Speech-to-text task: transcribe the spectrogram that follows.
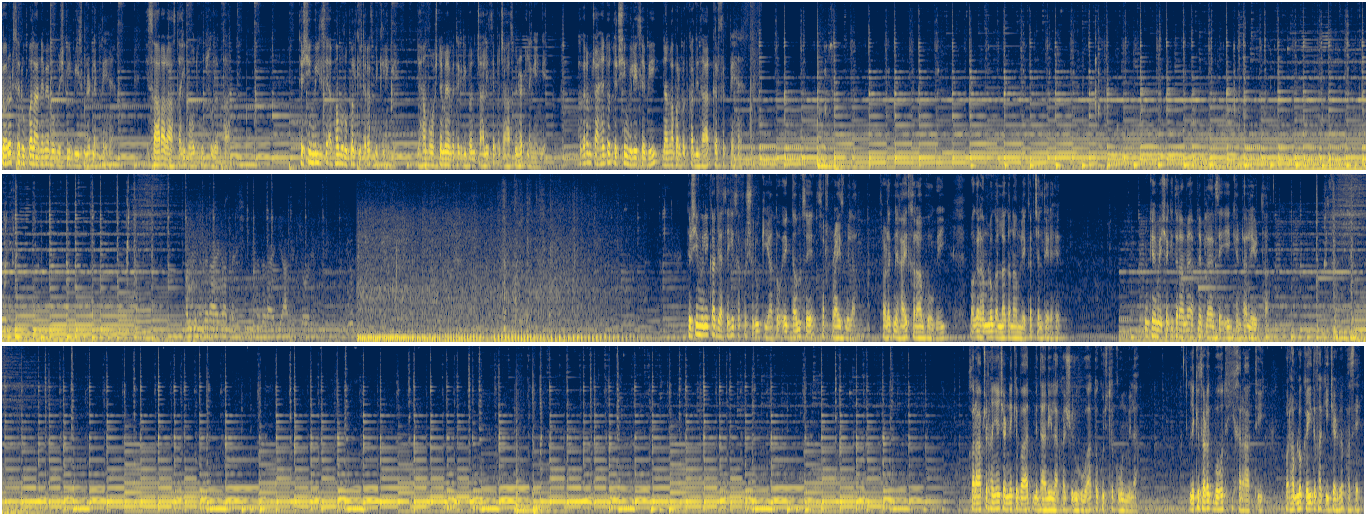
चौरट से रूपल आने में वो मुश्किल 20 मिनट लगते हैं। ये सारा रास्ता ही बहुत खूबसूरत था। त्रिशिंगविली से अब हम रूपल की तरफ़ निकलेंगे, जहाँ पहुँचने में हमें तकरीबन 40 से 50 मिनट लगेंगे। अगर हम चाहें तो त्रिशिंगविली से भी नांगा पर्वत का दीदार कर सकते हैं। आएगा तरीकी नज़र आएगी, आगे शोर त्रिशीमली का जैसे ही सफ़र शुरू किया तो एकदम से सरप्राइज़ मिला। सड़क नहायत ख़राब हो गई, मगर हम लोग अल्लाह का नाम लेकर चलते रहे। क्योंकि हमेशा की तरह मैं अपने प्लान से एक घंटा लेट था। ख़राब चढ़ाइयाँ चढ़ने के बाद मैदानी इलाका शुरू हुआ तो कुछ सुकून मिला। लेकिन सड़क बहुत ही ख़राब थी और हम लोग कई दफ़ा कीचड़ में फंसे।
